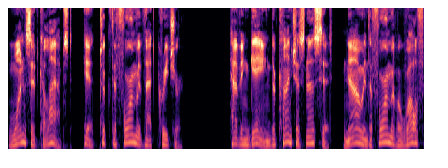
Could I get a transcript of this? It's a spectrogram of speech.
once it collapsed, it took the form of that creature. Having gained a consciousness it, now in the form of a wolf,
